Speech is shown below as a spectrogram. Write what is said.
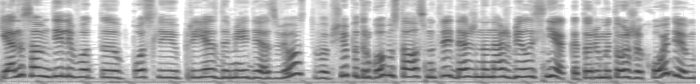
Я на самом деле вот э, после приезда медиа звезд вообще по-другому стала смотреть даже на наш белый снег, который мы тоже ходим,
